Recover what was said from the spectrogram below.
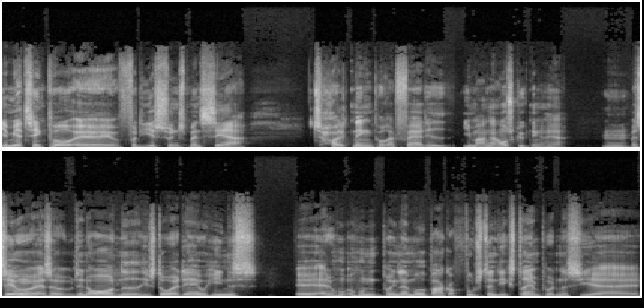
Jamen, jeg tænkte på, øh, fordi jeg synes, man ser tolkningen på retfærdighed i mange afskygninger her. Mm. Man ser jo, mm. altså, den overordnede historie, det er jo hendes, øh, at hun, hun på en eller anden måde bare går fuldstændig ekstrem på den og siger, øh,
